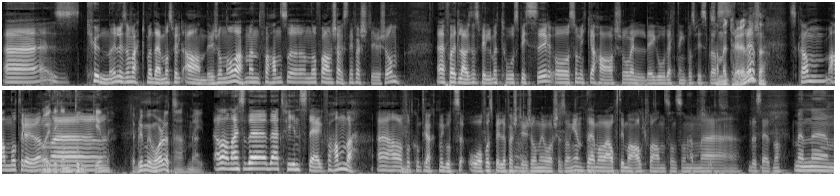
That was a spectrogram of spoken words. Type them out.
Eh, kunne liksom vært med dem og spilt annendivisjon nå, da, men for han så, nå får han sjansen i førstedivisjon. Uh, for et lag som spiller med to spisser, og som ikke har så veldig god dekning på spissplass. Samme trøen, ellers. Skal han og Trøen Oi, de kan dunke inn Det blir mye mål, vet du. Ja, Ja, nei, så det, det er et fint steg for han, da. Uh, han Mm. har fått kontrakt med Godset og får spille førstedivisjon i årssesongen. Det må være optimalt for han, sånn som eh, det ser ut nå. Men um,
